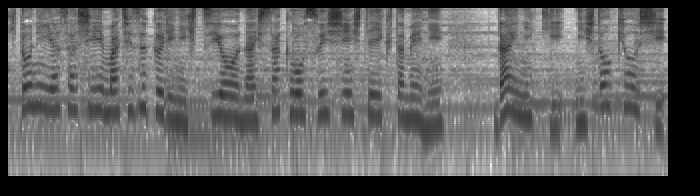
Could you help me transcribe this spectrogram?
人に優しいまちづくりに必要な施策を推進していくために第2期西東京市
